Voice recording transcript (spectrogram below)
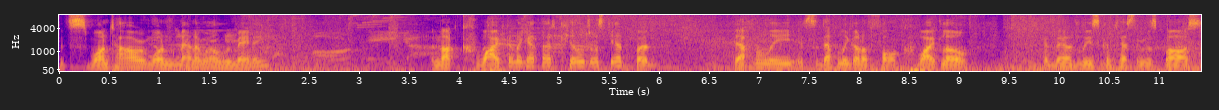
It's one tower, one mana well remaining. I'm not quite gonna get that kill just yet, but definitely, it's definitely gonna fall quite low. And they're at least contesting this boss.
